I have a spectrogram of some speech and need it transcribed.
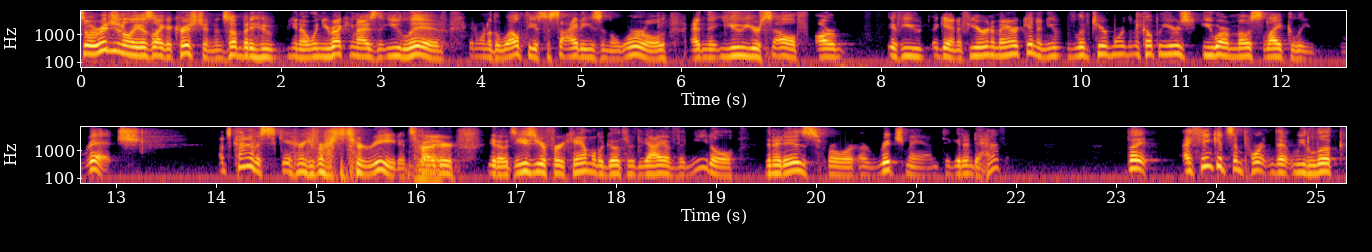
So originally, as like a Christian and somebody who, you know, when you recognize that you live in one of the wealthiest societies in the world and that you yourself are, if you, again, if you're an American and you've lived here more than a couple years, you are most likely rich. That's kind of a scary verse to read. It's Right. harder, you know, it's easier for a camel to go through the eye of the needle than it is for a rich man to get into heaven. But I think it's important that we look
